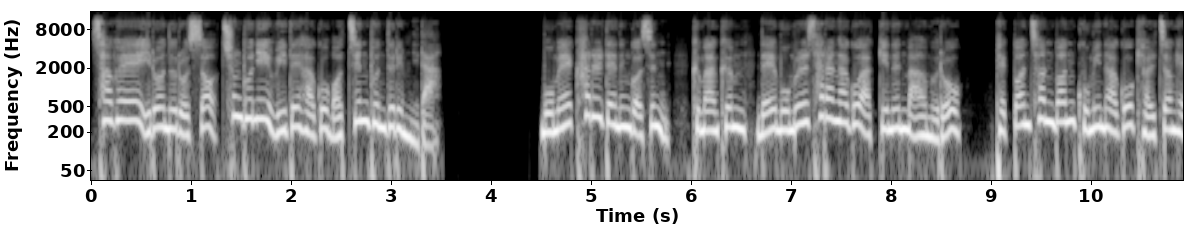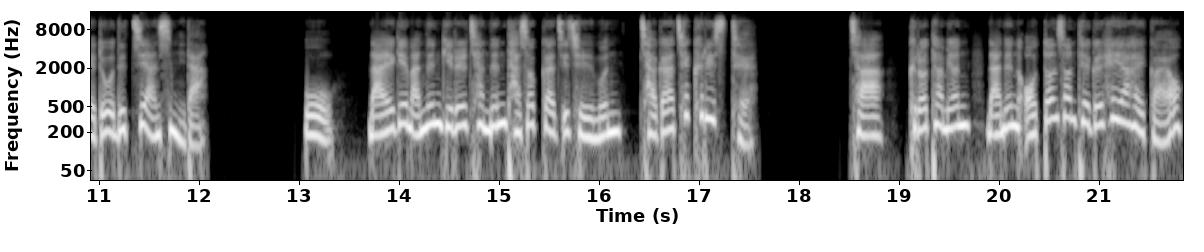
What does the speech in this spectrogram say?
사회의 일원으로서 충분히 위대하고 멋진 분들입니다. 몸에 칼을 대는 것은 그만큼 내 몸을 사랑하고 아끼는 마음으로 100번 1000번 고민하고 결정해도 늦지 않습니다. 5. 나에게 맞는 길을 찾는 다섯 가지 질문, 자가 체크리스트. 자, 그렇다면 나는 어떤 선택을 해야 할까요?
